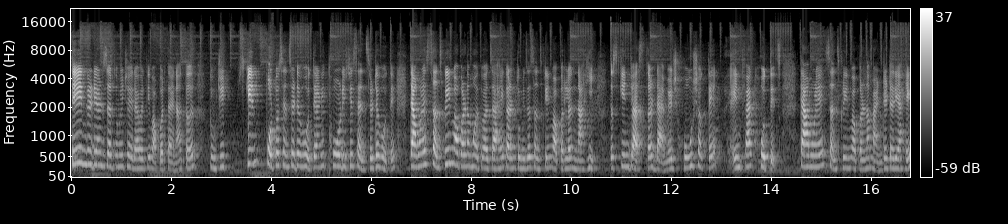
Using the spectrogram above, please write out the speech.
ते इन्ग्रेडियंट्स जर तुम्ही चेहऱ्यावरती वापरताय ना तर तुमची स्किन फोटोसेन्सिटिव्ह होते आणि थोडीशी सेन्सिटिव्ह होते. त्यामुळे सनस्क्रीन वापरणं महत्त्वाचं आहे कारण तुम्ही जर सनस्क्रीन वापरलं नाही तर स्किन जास्त डॅमेज होऊ शकते. इनफॅक्ट होतेच. त्यामुळे सनस्क्रीन वापरणं मॅन्डेटरी आहे.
